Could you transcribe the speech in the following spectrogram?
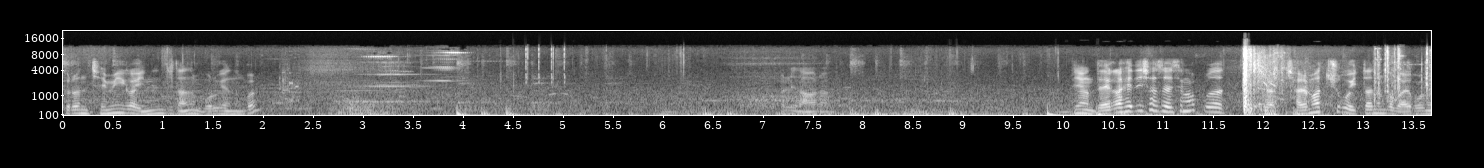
그런 재미가 있는지 나는 모르겠는걸? 빨리 나와라. 그냥 내가 헤드샷을 생각보다 잘, 잘 맞추고 있다는 거 말고는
